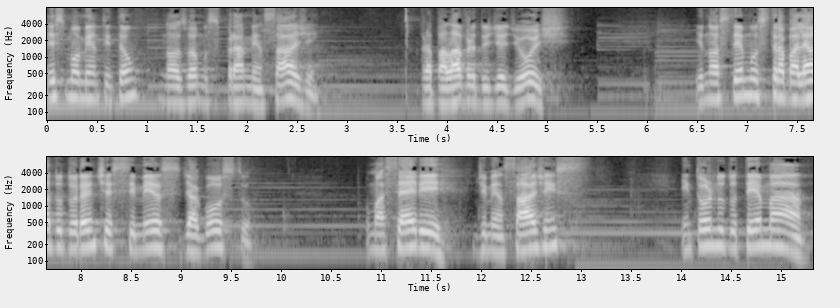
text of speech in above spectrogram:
Nesse momento, então, nós vamos para a mensagem, para a palavra do dia de hoje. E nós temos trabalhado durante esse mês de agosto uma série de mensagens em torno do tema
